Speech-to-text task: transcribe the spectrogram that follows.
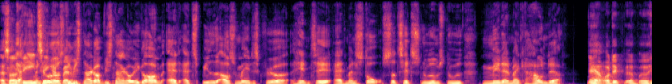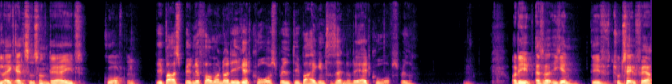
Altså, ja, det er en men ting, det er også at man... det, vi snakker om. Vi snakker jo ikke om, at, at spillet automatisk fører hen til, at man står så tæt snude om snude, men at man kan havne der. Ja, og det er heller ikke altid sådan, det er i et koop-spil. Det er bare spændende for mig, når det ikke er et koop-spil. Det er bare ikke interessant, når det er et koop-spil. Og det, altså igen, det er totalt fair,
